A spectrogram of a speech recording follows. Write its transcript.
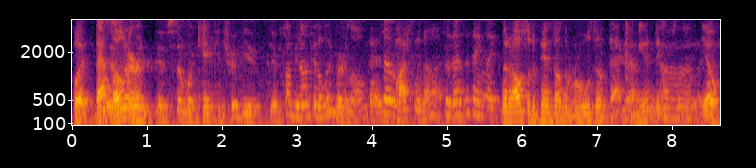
But that Because if loner, someone- If someone can't contribute, they're probably not gonna live very long. uh, So- possibly not. So that's the thing, like, But it also depends on the rules of that Yeah, community. absolutely. You know,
